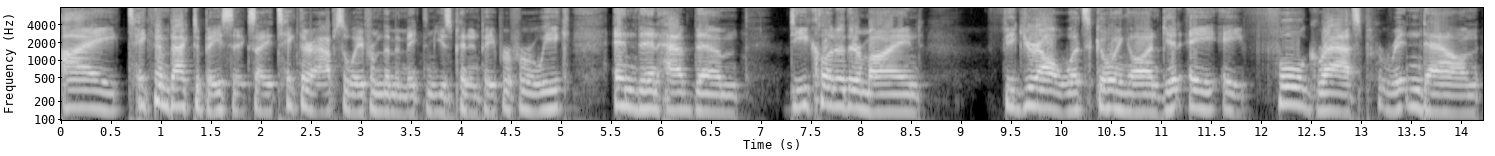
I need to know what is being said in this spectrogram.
I take them back to basics. I take their apps away from them and make them use pen and paper for a week and then have them declutter their mind, figure out what's going on, get a, a full grasp written down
